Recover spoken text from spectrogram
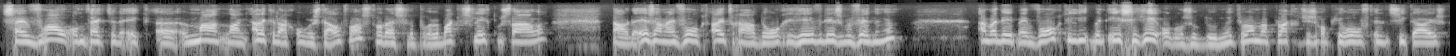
Zijn vrouw ontdekte dat ik uh, een maand lang elke dag ongesteld was, doordat ze de prullenbakjes leeg moest halen. Nou, dat is aan mijn voogd uiteraard doorgegeven, deze bevindingen. En wat deed mijn voogd? Die liet mijn ECG-onderzoek doen. Weet je wel, met plakkertjes op je hoofd in het ziekenhuis.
